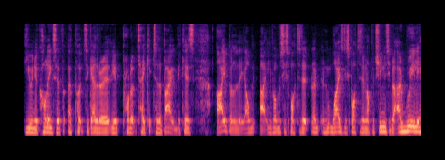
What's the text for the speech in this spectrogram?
you and your colleagues have, have put together uh, your product, take it to the bank, because I believe uh, you've obviously spotted it and wisely spotted an opportunity, but I really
